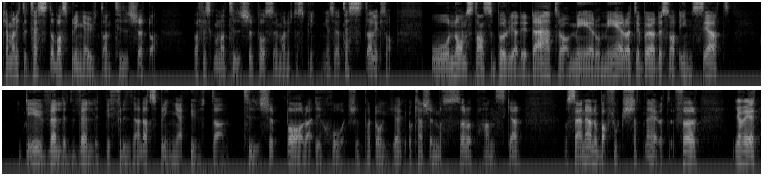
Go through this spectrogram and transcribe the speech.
Kan man inte testa att bara springa utan t-shirt då? Varför ska man ha en t-shirt på sig när man är ute och springer? Så jag testar liksom Och någonstans så började det där tror jag, mer och mer och att jag började snart inse att Det är ju väldigt, väldigt befriande att springa utan t-shirt bara i shorts och ett par dojor och kanske en mössa då, ett par handskar. Och sen har jag nog bara fortsatt med det vet du. För jag vet,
